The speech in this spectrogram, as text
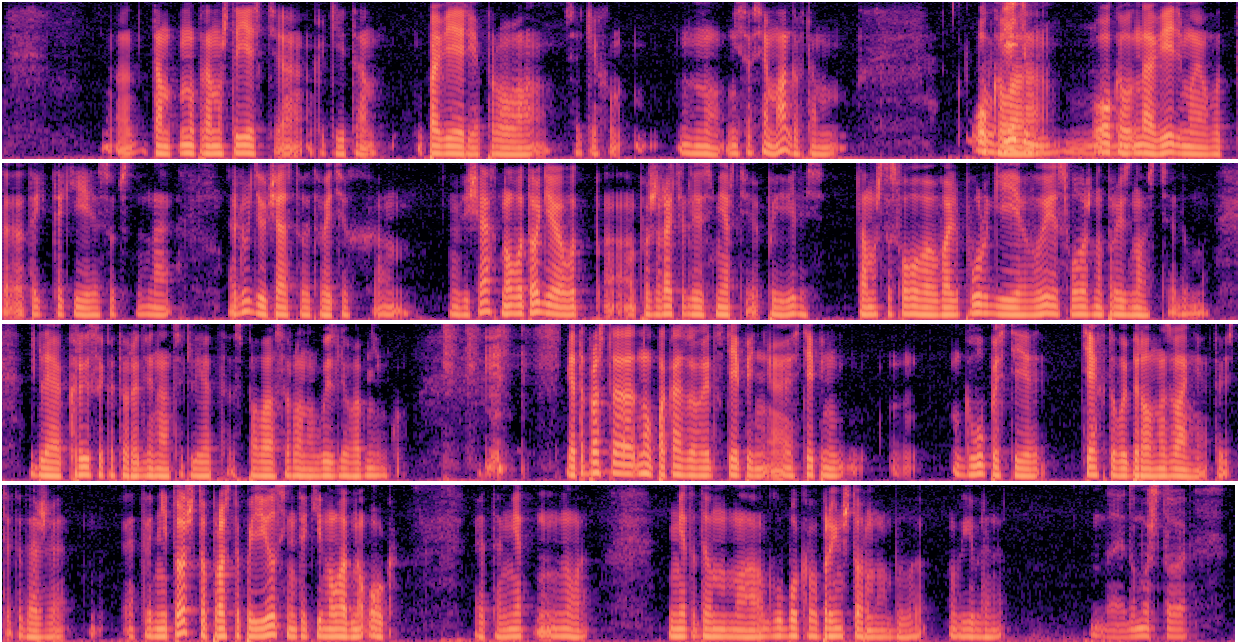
Там, ну, потому что есть какие-то поверье про всяких, ну, не совсем магов, там около... Ведьм. Около, да, ведьмы, вот э, так, такие, собственно, люди участвуют в этих э, вещах, но в итоге вот э, пожиратели смерти появились, потому что слово «вальпургии» вы сложно произносите, я думаю, для крысы, которая 12 лет спала с Роном Уизли в обнимку. Это просто, ну, показывает степень, э, степень глупости тех, кто выбирал название. То есть это даже... Это не то, что просто появился, и они такие, ну ладно, ок. Это мет, ну, методом а, глубокого брейншторма было выявлено. Да, я думаю, что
